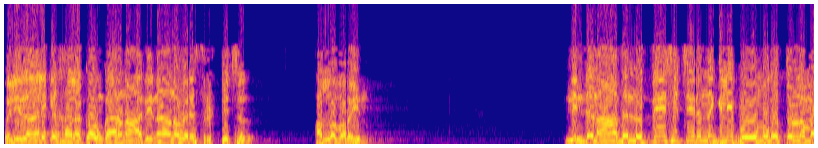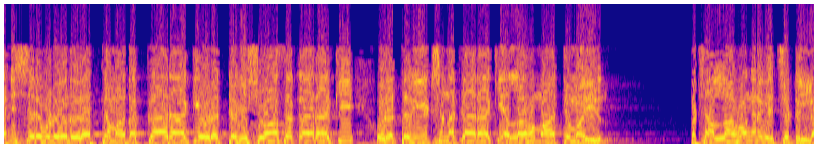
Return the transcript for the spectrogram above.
വലിയതാലിക്ക് ഹലക്കവും കാരണം അതിനാണ് അവരെ സൃഷ്ടിച്ചത്. അല്ല പറയുന്നു. നിന്റെ നാഥൻ ഉദ്ദേശിച്ചിരുന്നെങ്കിൽ ഈ ഭൂമുഖത്തുള്ള മനുഷ്യരെ മുഴുവൻ ഒരൊറ്റ മതക്കാരാക്കി ഒരൊറ്റ വിശ്വാസക്കാരാക്കി ഒരൊറ്റ വീക്ഷണക്കാരാക്കി അള്ളാഹു മാറ്റുമായിരുന്നു. പക്ഷെ അള്ളാഹു അങ്ങനെ വെച്ചിട്ടില്ല.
